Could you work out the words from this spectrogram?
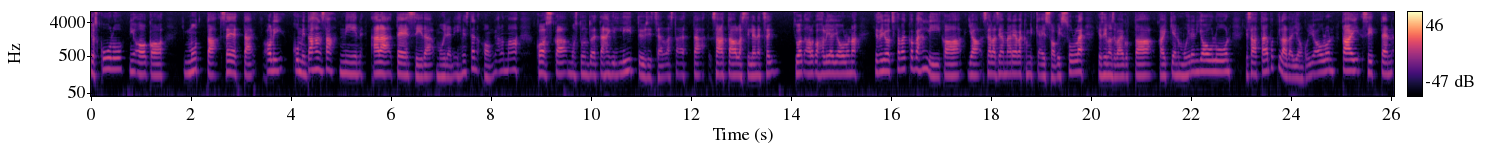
Jos kuuluu, niin ok. Mutta se, että oli kummin tahansa, niin älä tee siitä muiden ihmisten ongelmaa, koska musta tuntuu, että tähänkin liittyy sit sellaista, että saattaa olla silleen, että sä juot alkoholia jouluna, ja sä juot sitä vaikka vähän liikaa, ja sellaisia määriä vaikka mitkä ei sovi sulle, ja silloin se vaikuttaa kaikkien muiden jouluun, ja saattaa jopa pilata jonkun joulun. Tai sitten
